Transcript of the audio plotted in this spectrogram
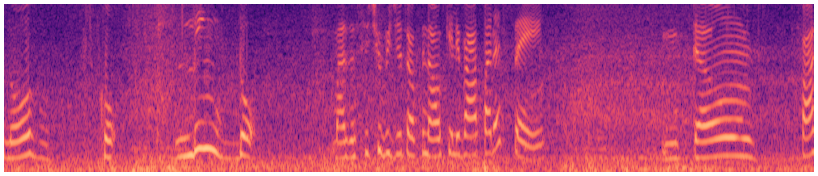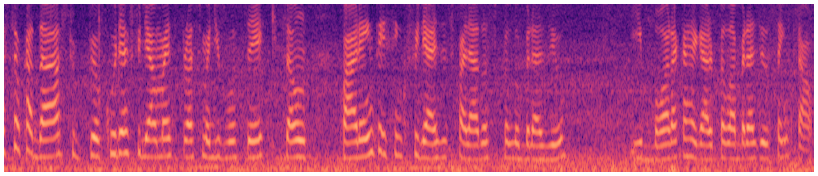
novo. Ficou lindo! Mas assiste o vídeo até o final que ele vai aparecer, hein? Então, faça o cadastro, procure a filial mais próxima de você, que são 45 filiais espalhadas pelo Brasil. E bora carregar pela Brasil Central.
